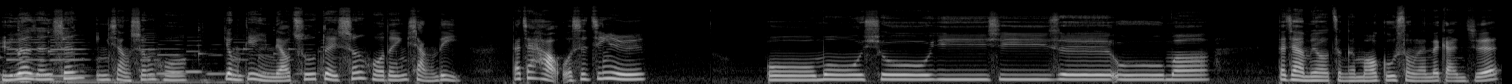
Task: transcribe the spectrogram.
娱乐人生，影响生活，用电影聊出对生活的影响力。大家好，我是金鱼。大家有没有整个毛骨悚然的感觉？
